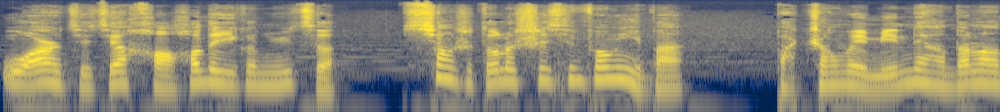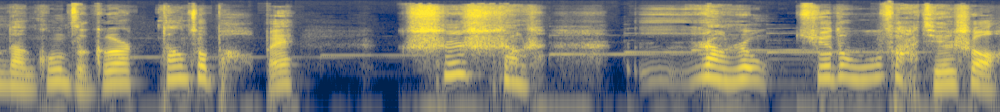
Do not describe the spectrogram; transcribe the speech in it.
我二姐姐好好的一个女子，像是得了失心疯一般，把张卫民那样的浪荡公子哥当做宝贝，真是让人让人觉得无法接受。”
